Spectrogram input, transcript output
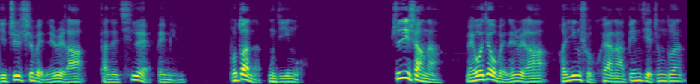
以支持委内瑞拉。反对侵略为名，不断的攻击英国。实际上呢，美国就委内瑞拉和英属圭亚那边界争端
